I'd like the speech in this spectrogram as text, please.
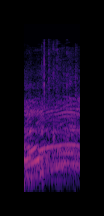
아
